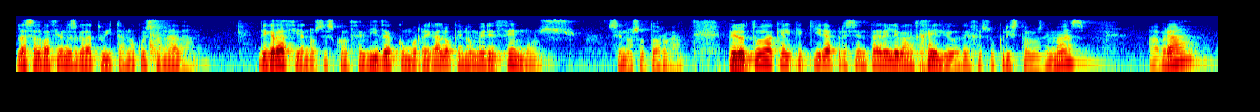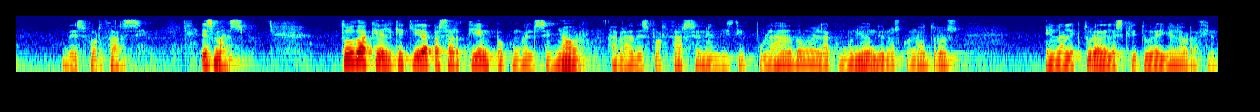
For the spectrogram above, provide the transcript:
La salvación es gratuita, no cuesta nada. De gracia nos es concedida como regalo que no merecemos, se nos otorga. Pero todo aquel que quiera presentar el Evangelio de Jesucristo a los demás, habrá de esforzarse. Es más, todo aquel que quiera pasar tiempo con el Señor habrá de esforzarse en el discipulado, en la comunión de unos con otros, en la lectura de la Escritura y en la oración.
